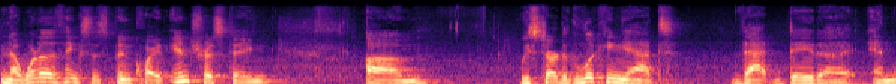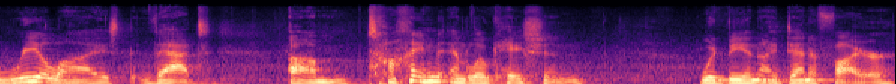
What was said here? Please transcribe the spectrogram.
Now, one of the things that's been quite interesting, um, we started looking at that data and realized that um, time and location would be an identifier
